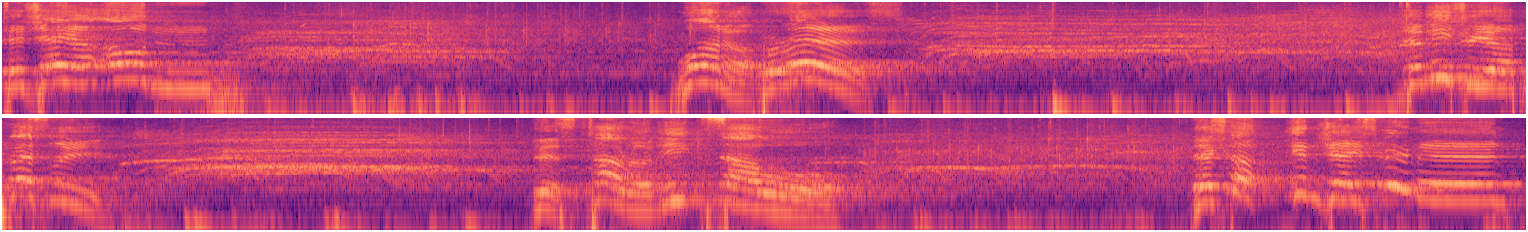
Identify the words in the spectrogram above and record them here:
Tajaya Oden, Juana Perez, Demetria Presley, Miss Tyra Sowell. Next up, MJ Spearman.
